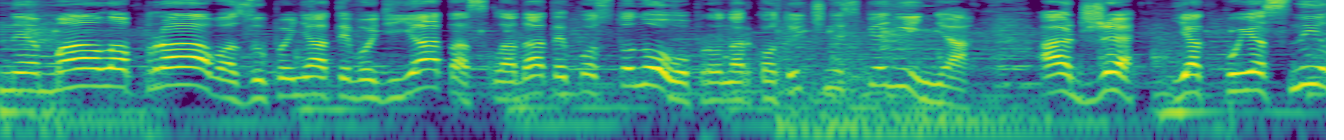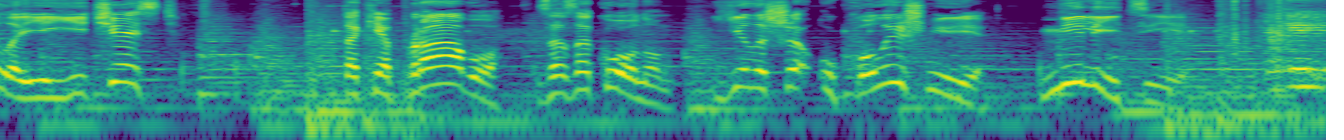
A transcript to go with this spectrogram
не мала права зупиняти водія та складати постанову про наркотичне сп'яніння. Адже, як пояснила її честь, таке право за законом є лише у колишньої міліції. Такий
